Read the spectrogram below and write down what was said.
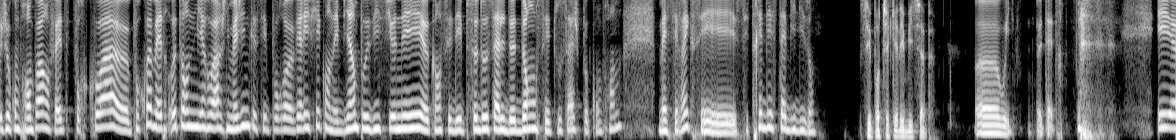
je comprends pas en fait pourquoi euh, pourquoi mettre autant de miroirs. J'imagine que c'est pour euh, vérifier qu'on est bien positionné euh, quand c'est des pseudo salles de danse et tout ça. Je peux comprendre, mais c'est vrai que c'est c'est très déstabilisant. C'est pour checker les biceps. oui, peut-être. Et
